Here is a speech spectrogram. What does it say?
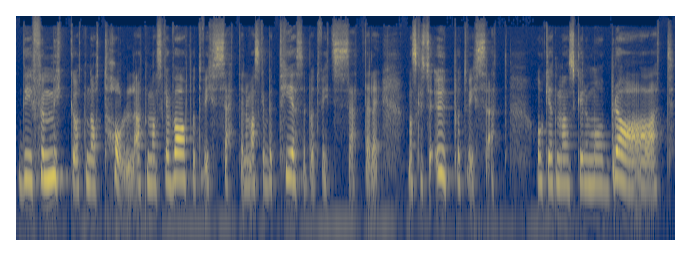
Det är för mycket åt något håll, att man ska vara på ett visst sätt eller man ska bete sig på ett visst sätt eller man ska se ut på ett visst sätt. Och att man skulle må bra av att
